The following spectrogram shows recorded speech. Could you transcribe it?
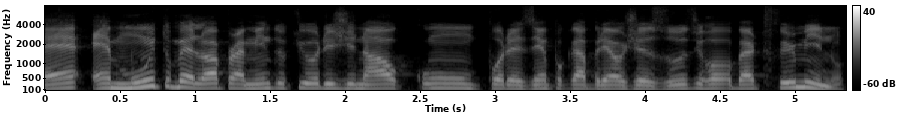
é, é muito melhor para mim do que o original com, por exemplo, Gabriel Jesus e Roberto Firmino.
